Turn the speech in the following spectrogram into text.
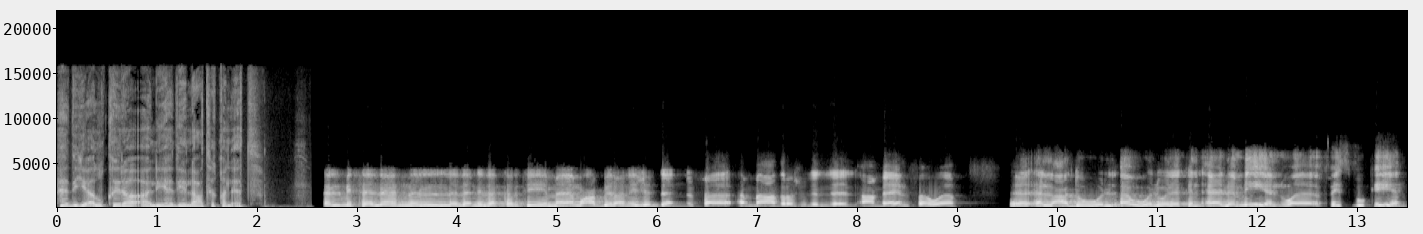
هذه القراءة لهذه الاعتقالات؟ المثالان اللذان ذكرتهما معبران جدا. فأما عن رجل الأعمال فهو آه، العدو الأول ولكن إعلاميا وفيسبوكيا.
